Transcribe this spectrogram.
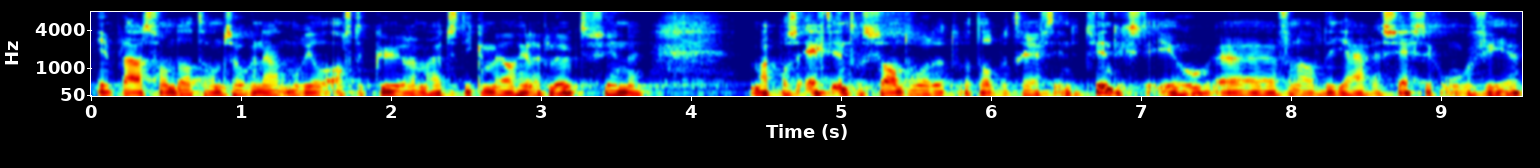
In plaats van dat dan zogenaamd moreel af te keuren, maar het stiekem wel heel erg leuk te vinden. Maar pas echt interessant wordt het wat dat betreft in de 20e eeuw, uh, vanaf de jaren 60 ongeveer.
